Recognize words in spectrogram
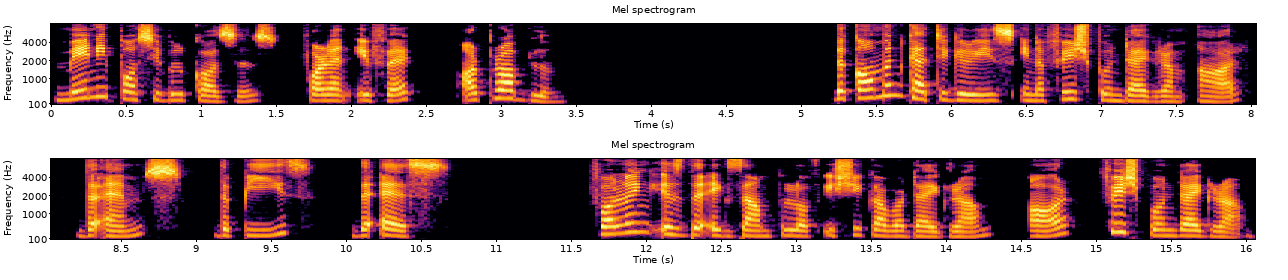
many possible causes for an effect or problem. The common categories in a fishbone diagram are the M's, the P's, the S. Following is the example of Ishikawa diagram or fishbone diagram.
